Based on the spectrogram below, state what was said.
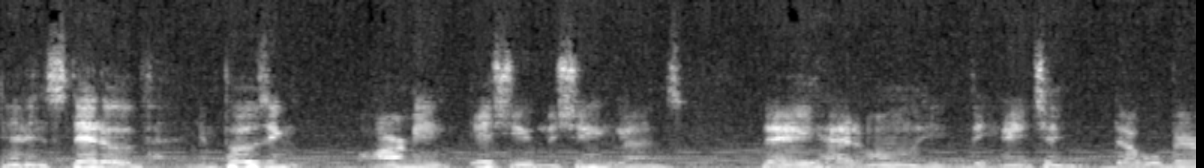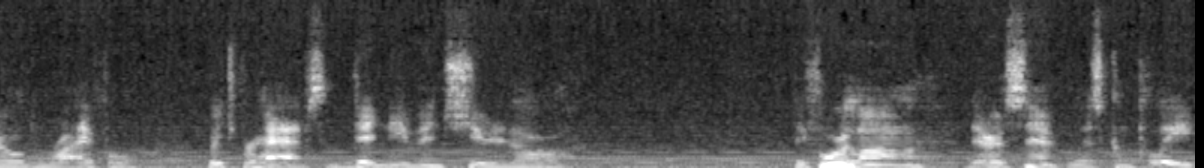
And instead of imposing Army-issue machine guns, they had only the ancient double-barreled rifle, which perhaps didn't even shoot at all. Before long, their ascent was complete,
